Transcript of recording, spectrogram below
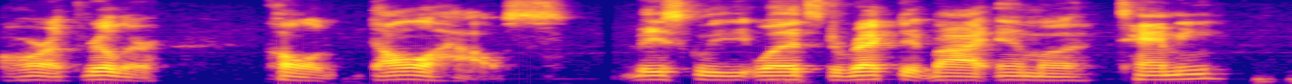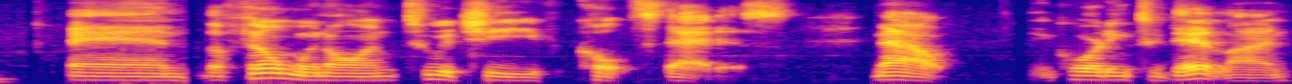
horror thriller called Dollhouse. Basically, well, it's directed by Emma Tammi, and the film went on to achieve cult status. Now, according to Deadline,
